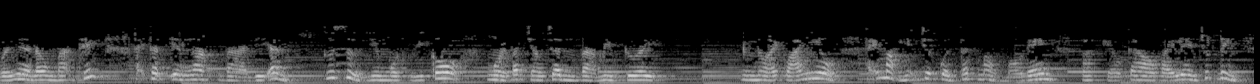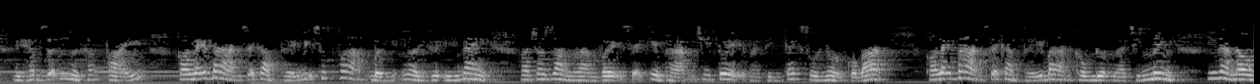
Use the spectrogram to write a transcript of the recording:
với người đàn ông bạn thích, hãy thật yên lặng và bí ẩn, cứ xử như một quý cô, ngồi vắt chéo chân và mỉm cười. Đừng nói quá nhiều, hãy mặc những chiếc quần tất mỏng màu đen và kéo cao váy lên chút đỉnh để hấp dẫn người khác phái. Có lẽ bạn sẽ cảm thấy bị xúc phạm bởi những lời gợi ý này và cho rằng làm vậy sẽ kiềm hãm trí tuệ và tính cách sôi nổi của bạn. Có lẽ bạn sẽ cảm thấy bạn không được là chính mình, nhưng đàn ông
